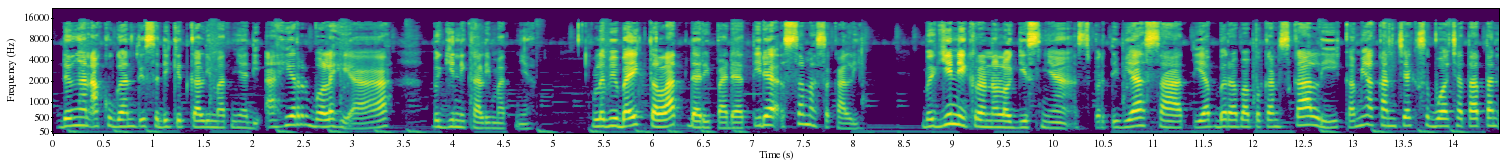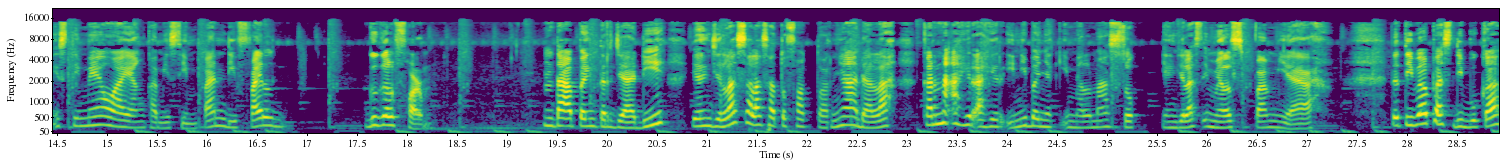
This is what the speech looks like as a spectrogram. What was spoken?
dengan aku ganti sedikit kalimatnya di akhir, boleh ya? Begini kalimatnya. Lebih baik telat daripada tidak sama sekali. Begini kronologisnya, seperti biasa, tiap berapa pekan sekali kami akan cek sebuah catatan istimewa yang kami simpan di file Google Form. Entah apa yang terjadi, yang jelas salah satu faktornya adalah karena akhir-akhir ini banyak email masuk, yang jelas email spam ya. Tiba-tiba pas dibuka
